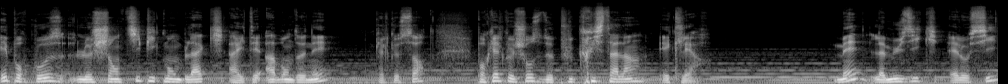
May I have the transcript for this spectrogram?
Et pour cause, le chant typiquement black a été abandonné, en quelque sorte, pour quelque chose de plus cristallin et clair. Mais la musique, elle aussi,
